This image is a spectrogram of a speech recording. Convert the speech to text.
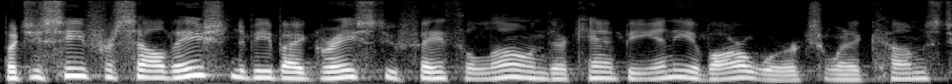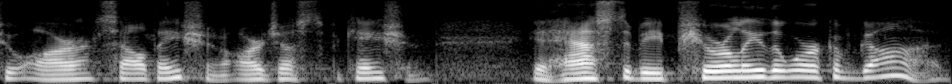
But you see, for salvation to be by grace through faith alone, there can't be any of our works when it comes to our salvation, our justification. It has to be purely the work of God.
